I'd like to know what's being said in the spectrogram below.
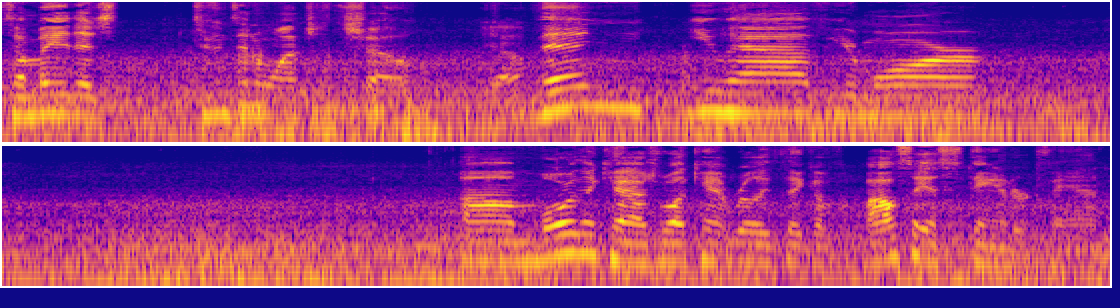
somebody that tunes in and watches the show. Yeah. Then you have your more um, more than casual. I can't really think of. I'll say a standard fan,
